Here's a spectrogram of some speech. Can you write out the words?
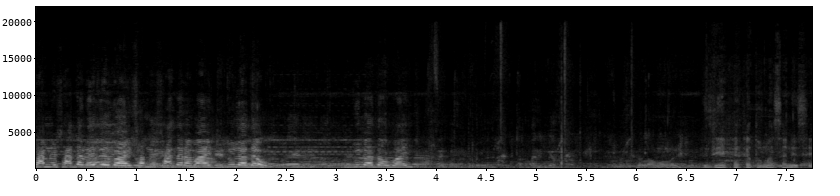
সামনে সাদা রে রে ভাই। সামনে সাদা ভাই তুইলা দাও। তুইলা দাও ভাই। যে কাকা তো মাছ আনিছে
